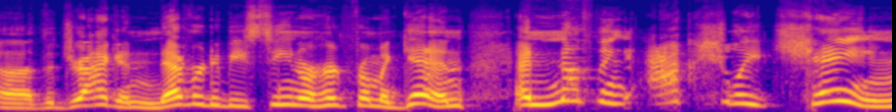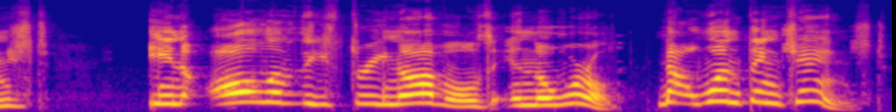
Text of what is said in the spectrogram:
uh, the dragon, never to be seen or heard from again, and nothing actually changed in all of these three novels in the world. Not one thing changed.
